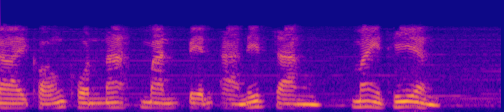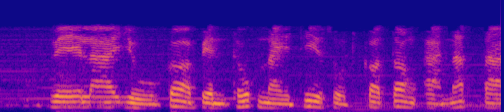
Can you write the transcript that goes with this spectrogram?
กายของคนนะ มันเป็นอนิจจังไม่เที่ยง เวลาอยู่ก็เป็นทุกข์ในที่สุดก็ต้องอนัตตา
